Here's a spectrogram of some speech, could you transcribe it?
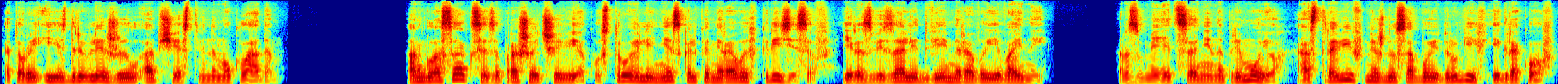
который издревле жил общественным укладом. Англосаксы за прошедший век устроили несколько мировых кризисов и развязали две мировые войны. Разумеется, не напрямую, а островив между собой других игроков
